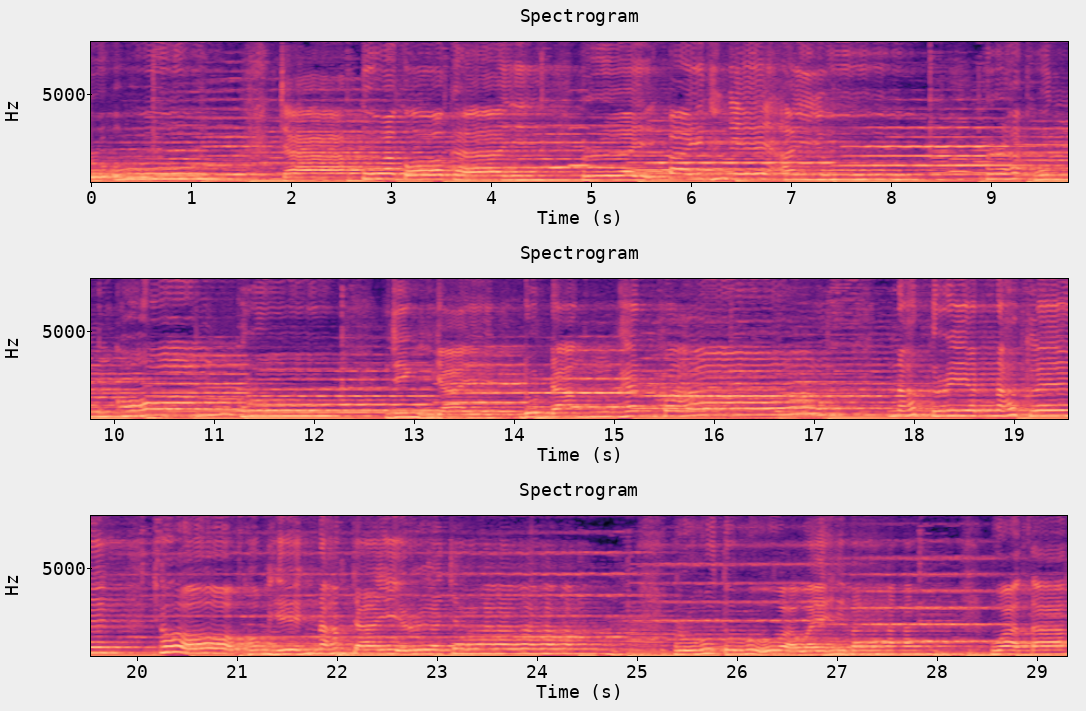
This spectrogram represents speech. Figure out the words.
รู้ จากตัวโกไก่เรื่อยไปถึงเอไอยูพระคุณของครู ยิ่งใหญ่ดุดดังแผ่นฟ้า นักเรียนนักเลงชอบคงเห็นน้ำใจเรือจ้างรู้ตัวไว้ บ้าง ว่าสร้าง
